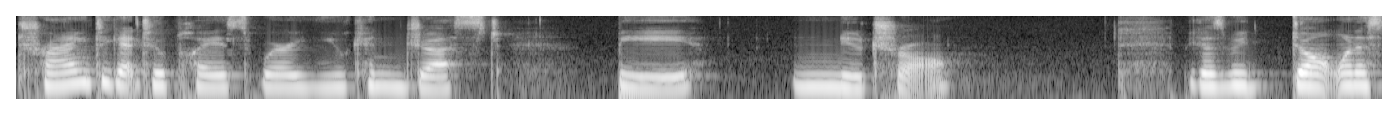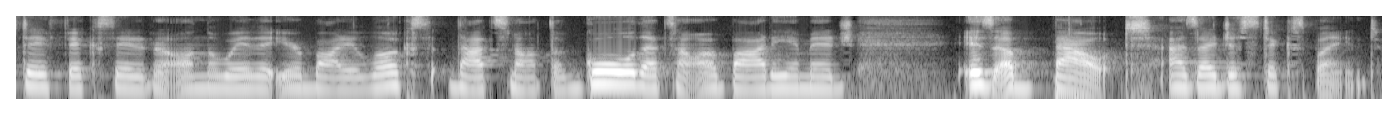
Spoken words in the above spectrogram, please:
trying to get to a place where you can just be neutral. Because we don't want to stay fixated on the way that your body looks. That's not the goal. That's not what body image is about, as I just explained.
